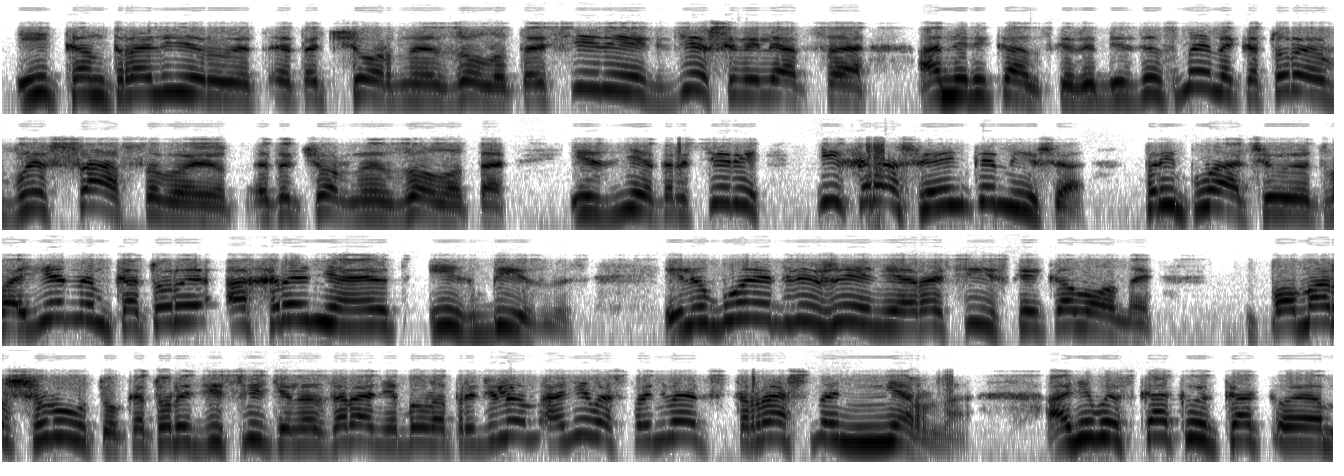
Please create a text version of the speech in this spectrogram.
и контролируют это черное золото Сирии, где шевелятся американские же бизнесмены, которые высасывают это черное золото из недр Сирии и хорошенько, Миша, приплачивают военным, которые охраняют их бизнес. И любое движение российской колонны – по маршруту, который действительно заранее был определен, они воспринимают страшно нервно. Они выскакивают как э,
